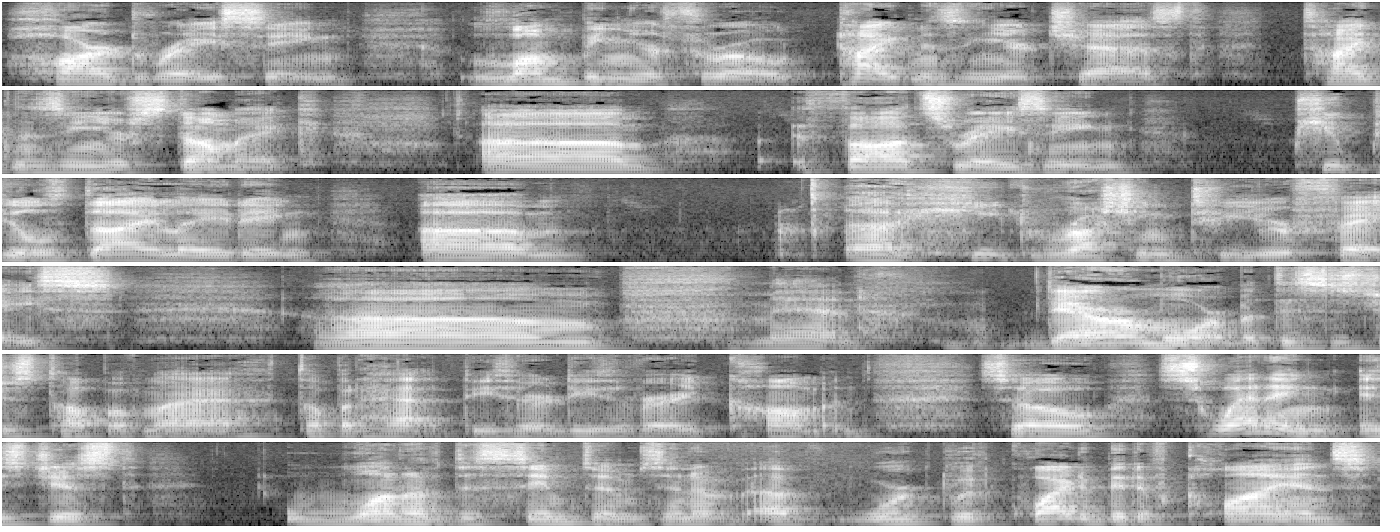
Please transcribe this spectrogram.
heart racing, lump in your throat, tightness in your chest, tightness in your stomach, um, thoughts racing, pupils dilating, um, uh, heat rushing to your face. Um, man, there are more, but this is just top of my top of the head. These are these are very common. So sweating is just one of the symptoms, and I've, I've worked with quite a bit of clients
